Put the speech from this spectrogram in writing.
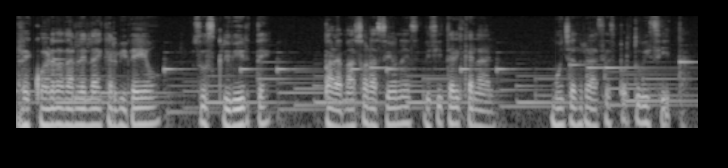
Recuerda darle like al video, suscribirte. Para más oraciones visita el canal. Muchas gracias por tu visita.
